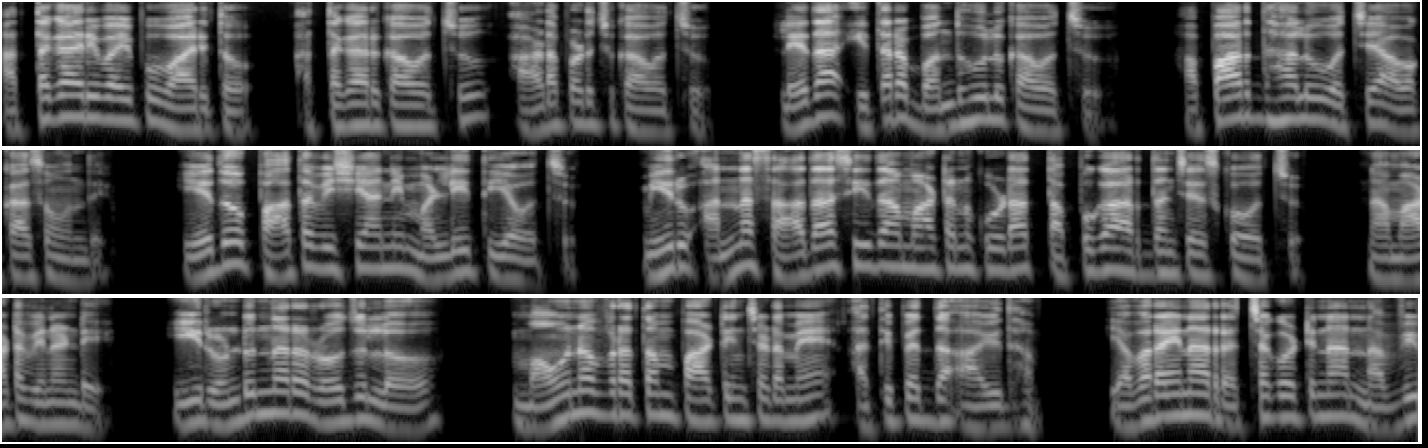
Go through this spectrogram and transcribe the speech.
అత్తగారి వైపు వారితో అత్తగారు కావచ్చు ఆడపడుచు కావచ్చు లేదా ఇతర బంధువులు కావచ్చు అపార్థాలు వచ్చే అవకాశం ఉంది. ఏదో పాత విషయాన్ని మళ్ళీ తీయవచ్చు. మీరు అన్న సాదాసీదా మాటను కూడా తప్పుగా అర్థం చేసుకోవచ్చు. నా మాట వినండి. ఈ రెండున్నర రోజుల్లో మౌనవ్రతం పాటించడమే అతిపెద్ద ఆయుధం. ఎవరైనా రెచ్చగొట్టినా నవ్వి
